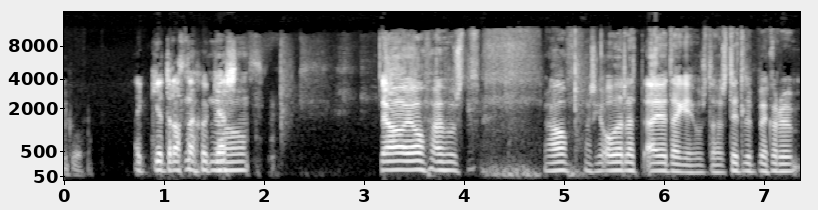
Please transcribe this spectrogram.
sko. það getur alltaf eitthvað gæst. Já, já, en þú veist, já, kannski óðurlegt, að ég veit ekki, þú veist, að stilla upp einhverjum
